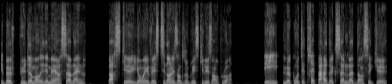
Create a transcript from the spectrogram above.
ils ne peuvent plus demander des meilleurs salaires parce qu'ils ont investi dans les entreprises qui les emploient. Et le côté très paradoxal là-dedans, c'est que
